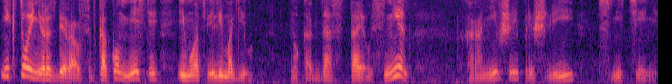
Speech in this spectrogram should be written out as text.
Никто и не разбирался, в каком месте ему отвели могилу. Но когда стаял снег, хоронившие пришли в смятение.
